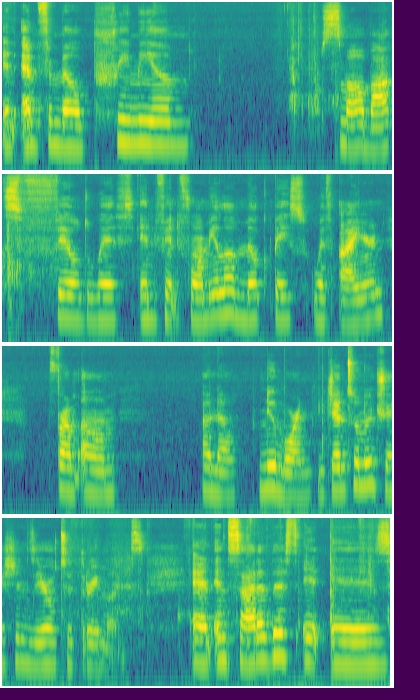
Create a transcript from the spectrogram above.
an Enfamil Premium small box filled with infant formula, milk based with iron from, um, oh no, newborn, gentle nutrition, zero to three months. And inside of this, it is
